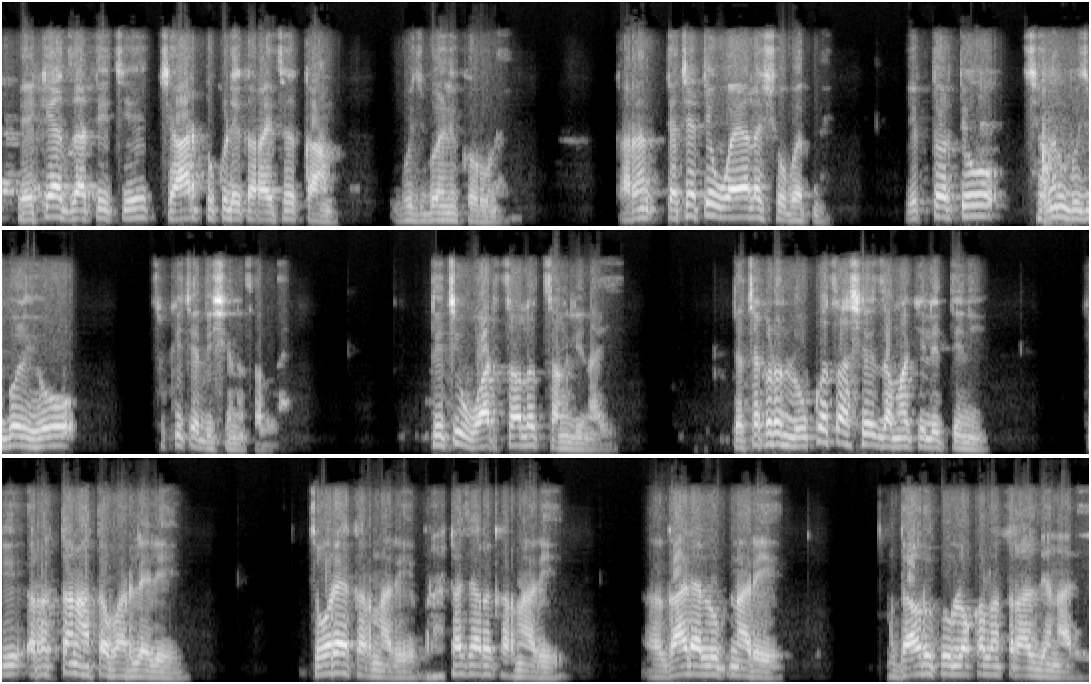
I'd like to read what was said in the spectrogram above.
एका जातीचे चार तुकडे करायचं काम भुजबळने करू नये. कारण त्याच्या ते वयाला शोभत नाही. एकतर तो छगन भुजबळ ह्यो चुकीच्या दिशेनं चाललाय. त्याची वाटचालच चांगली नाही. त्याच्याकडे लोकच असे जमा केलेत त्यांनी की रक्तानं हात भरलेले चोऱ्या करणारे भ्रष्टाचार करणारे गाड्या लुटणारे दारू पिऊन लोकांना त्रास देणारे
